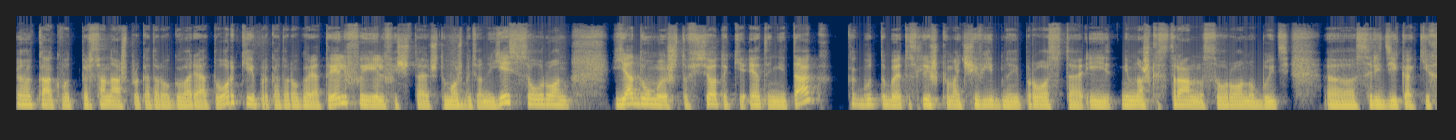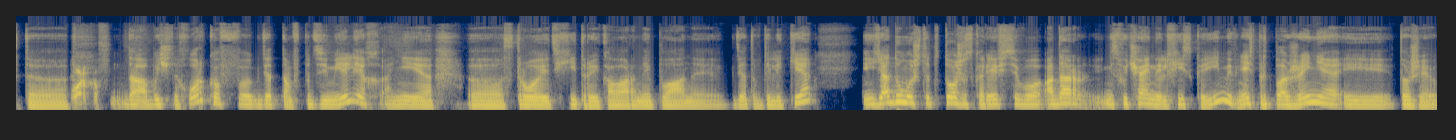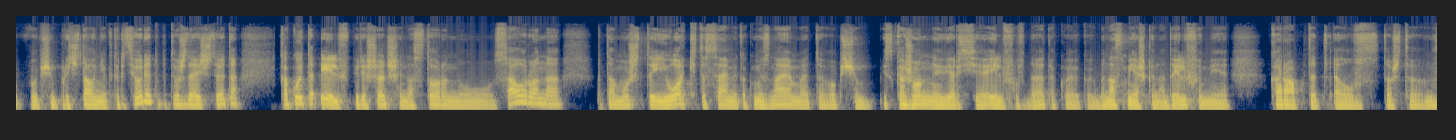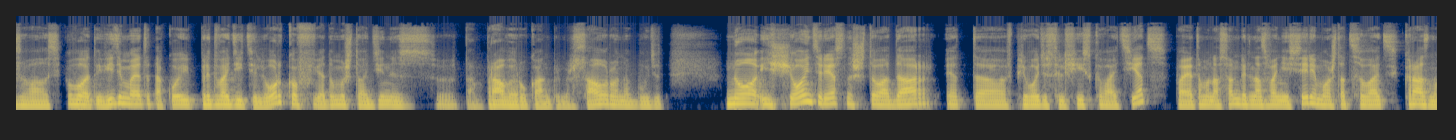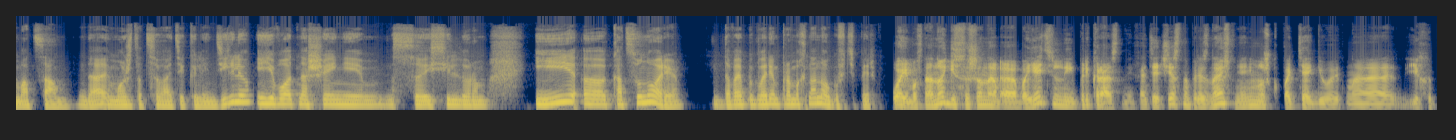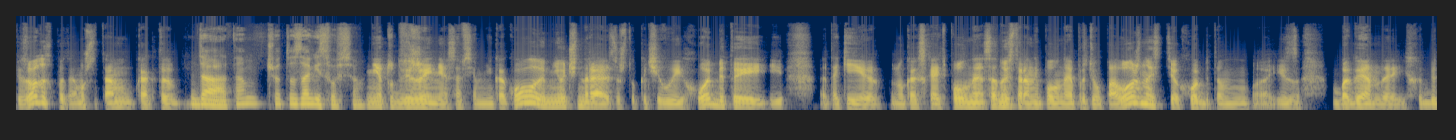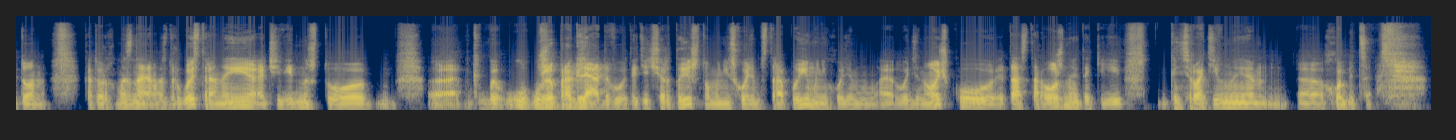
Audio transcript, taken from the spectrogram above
Э, как вот персонаж, про которого говорят орки, про которого говорят эльфы, и эльфы считают, что, может быть, он и есть Саурон. Я думаю, что все-таки это не так, как будто бы это слишком очевидно и просто, и немножко странно Саурону быть э, среди каких-то... Орков. Да, обычных орков, где-то там в подземельях, а не э, строить хитрые коварные планы где-то вдалеке. И я думаю, что это тоже, скорее всего, Адар не случайно эльфийское имя. У меня есть предположение, и тоже я, в общем, прочитал некоторые теории, это подтверждает, что это какой-то эльф, перешедший на сторону Саурона, потому что и орки-то сами, как мы знаем, это, в общем, искаженная версия эльфов, да, такое как бы насмешка над эльфами, corrupted elves, то, что называлось. Вот, и, видимо, это такой предводитель орков. Я думаю, что один из, э, там, правая рука, например, Саурона будет. Но еще интересно, что Адар — это в переводе с эльфийского «отец», поэтому, на самом деле, название серии может отсылать к разным отцам, да, и может отсылать и к Элендилю, и его отношениям с Сильдуром, и э, к отцу Нори, Давай поговорим про махноногов теперь. Ой, махноноги совершенно обаятельные и прекрасные. Хотя, честно признаюсь, меня немножко подтягивает на их эпизодах, потому что там как-то... Да, там что-то зависло все. Нету движения совсем никакого. И мне очень нравится, что кочевые хоббиты и такие, ну, как сказать, полная, с одной стороны, полная противоположность хоббитам из Бэгенда и Хоббитона, которых мы знаем, а с другой стороны, очевидно, что э, как бы уже проглядывают эти черты, что мы не сходим с тропы, мы не ходим а, в одиночку. Это осторожные такие консервативные э, хоббицы.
